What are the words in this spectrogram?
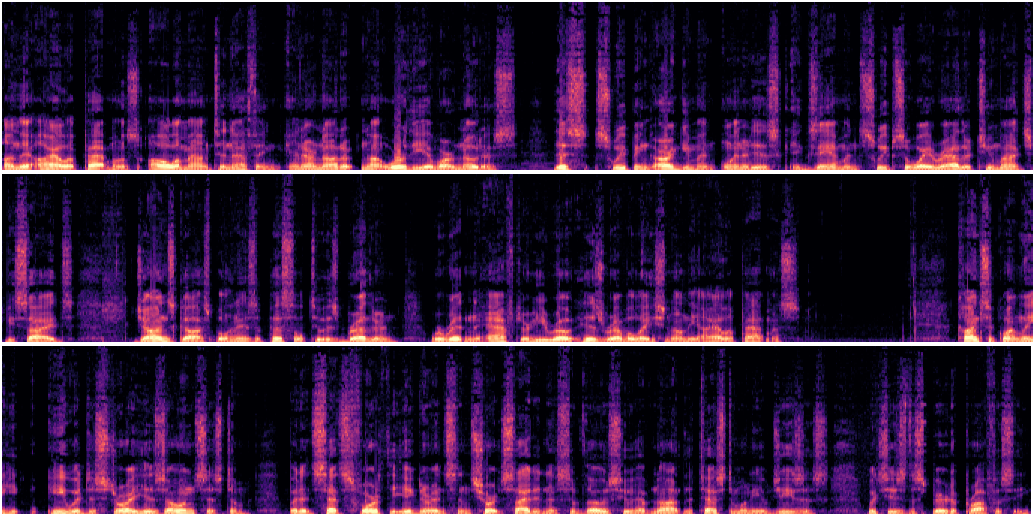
on the Isle of Patmos, all amount to nothing and are not, not worthy of our notice. This sweeping argument, when it is examined, sweeps away rather too much. Besides, John's Gospel and his epistle to his brethren were written after he wrote his revelation on the Isle of Patmos. Consequently, he, he would destroy his own system, but it sets forth the ignorance and short sightedness of those who have not the testimony of Jesus, which is the spirit of prophecy.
